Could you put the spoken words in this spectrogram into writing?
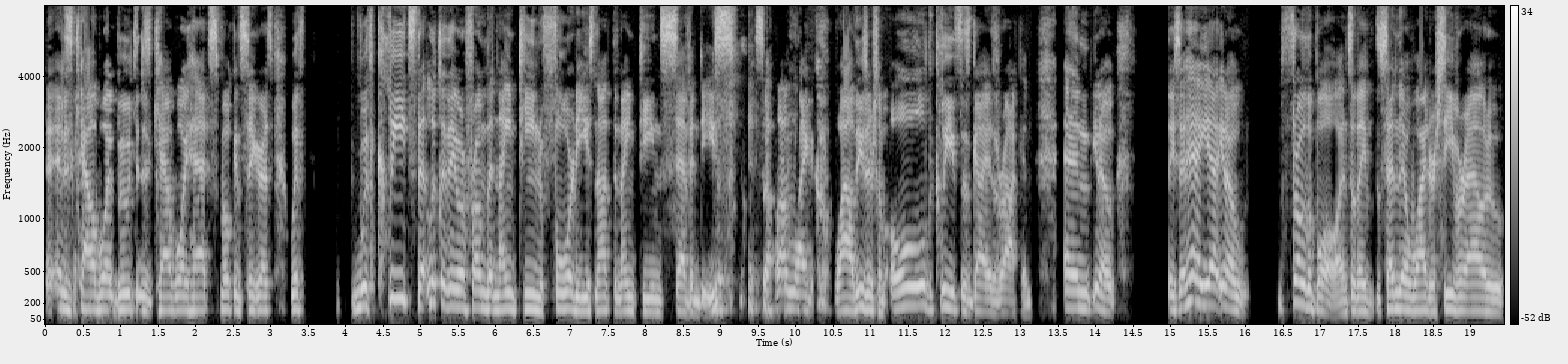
and his cowboy boots and his cowboy hat, smoking cigarettes with with cleats that look like they were from the 1940s, not the 1970s. so I'm like, wow, these are some old cleats this guy is rocking. And, you know, they said, hey, yeah, you know, throw the ball. And so they send their wide receiver out who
